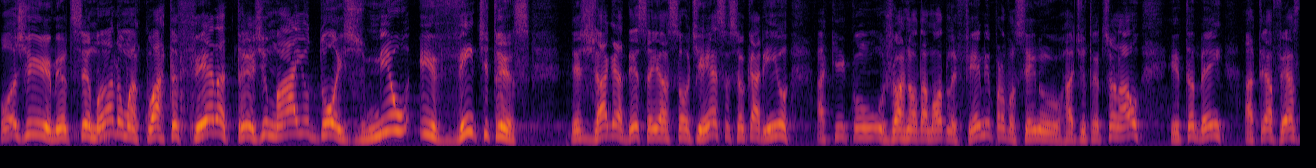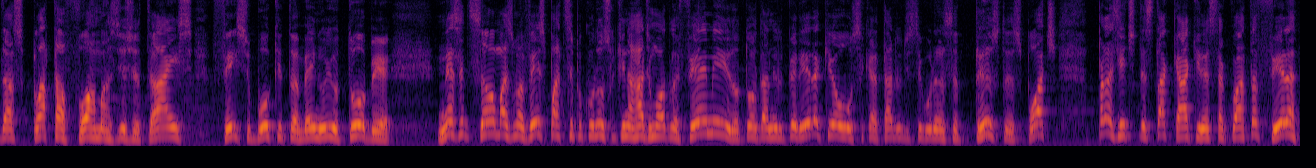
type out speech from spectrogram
Hoje, meio de semana, uma quarta-feira, 3 de maio de 2023. Desde já agradeço aí a sua audiência, seu carinho aqui com o Jornal da Módulo FM para você aí no Rádio Tradicional e também através das plataformas digitais, Facebook e também no YouTube. Nessa edição, mais uma vez, participa conosco aqui na Rádio Módulo FM, doutor Danilo Pereira, que é o secretário de Segurança Trânsito e Transporte, para a gente destacar aqui nesta quarta-feira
